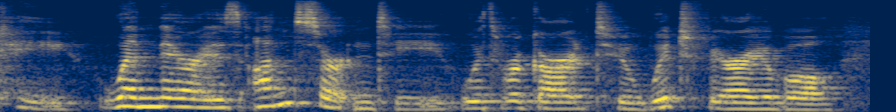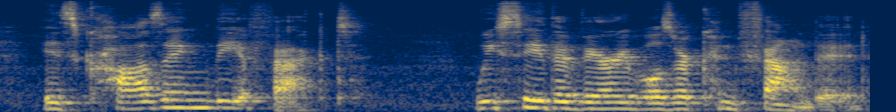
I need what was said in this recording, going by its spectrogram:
Okay, when there is uncertainty with regard to which variable is causing the effect, we say the variables are confounded.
